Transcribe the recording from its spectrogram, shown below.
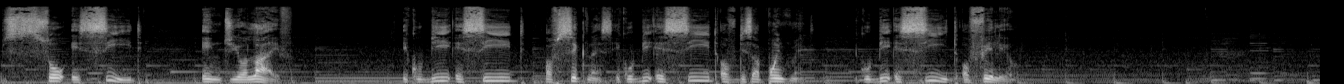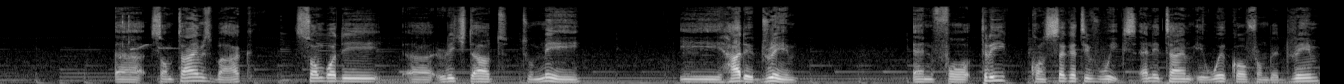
sow a seed into your life. It could be a seed of sickness, it could be a seed of disappointment, it could be a seed of failure. Uh, sometimes back, somebody uh, reached out to me. He had a dream, and for three consecutive weeks, anytime he wake up from the dream,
